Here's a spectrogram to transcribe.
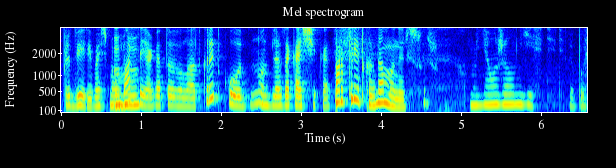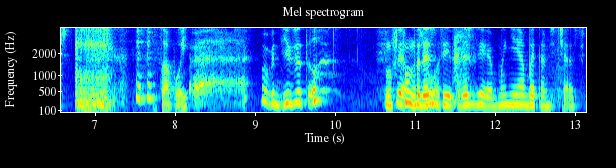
преддверии 8 угу. марта я готовила открытку ну, для заказчика. Портрет когда мой нарисуешь? У меня уже он есть, я тебе больше скажу. С собой? В digital. Ну что да, Подожди, подожди, мы не об этом сейчас.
